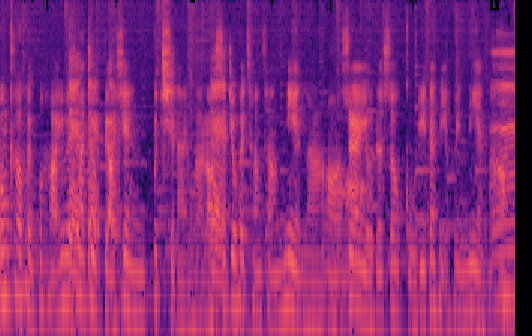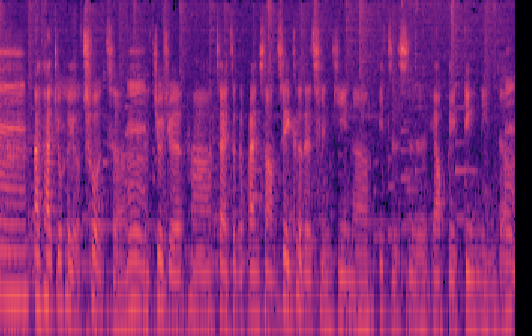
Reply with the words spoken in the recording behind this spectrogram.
功课会不好，因为他就表现不起来嘛，老师就会常常念啊，哦，虽然有的时候鼓励，但是也会。念啊，嗯，那他就会有挫折，嗯，就觉得他在这个班上这一课的成绩呢，一直是要被叮咛的，嗯，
